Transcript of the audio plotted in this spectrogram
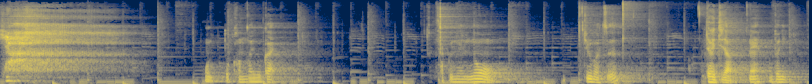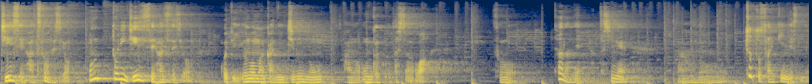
いやー、ほんと感慨深い。昨年の10月第一弾ね本当に人生初のですよ本当に人生初ですよこうやって世の中に自分の音あの音楽を出したのはそう。ただね私ねあのちょっと最近ですね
